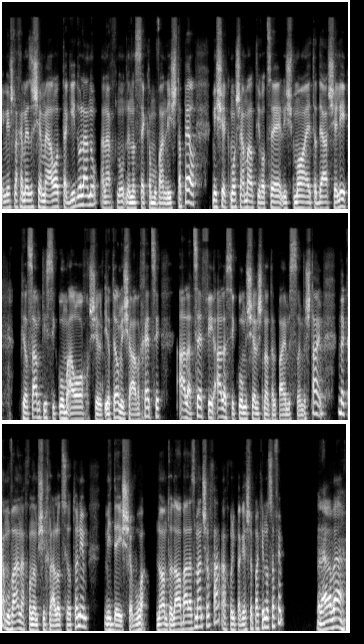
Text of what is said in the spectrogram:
אם יש לכם איזה שהם הערות תגידו לנו, אנחנו ננסה כמובן להשתפר. מי שכמו שאמרתי רוצה לשמוע את הדעה שלי, פרסמתי סיכום ארוך של יותר משעה וחצי על הצפי, על הסיכום של שנת 2022, וכמובן אנחנו נמשיך להעלות סרטונים מדי שבוע. נועם, תודה רבה על הזמן שלך, אנחנו ניפגש לפרקים נוספים. תודה רבה.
